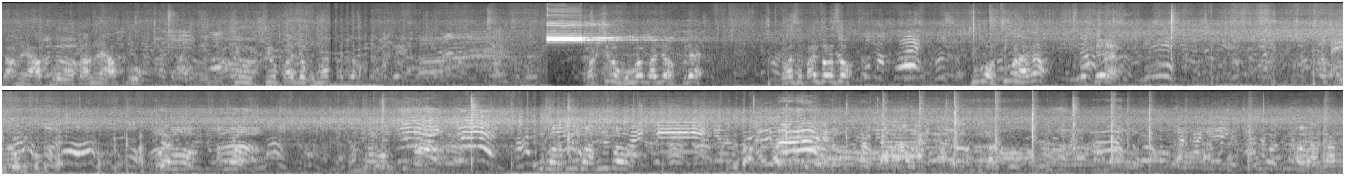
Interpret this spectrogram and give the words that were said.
단우에 앞으로 단우에 앞으로. 시우 시우 빠져 공간 빠져. 박시고 공간 빠져. 그래. 돌아서 빨리 돌아서. 주고 주고 나가. 우리 거 우리 거 우리 거 아, 야, 1번 1번 1번. 이거 봐 다시 아니 아니 아니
